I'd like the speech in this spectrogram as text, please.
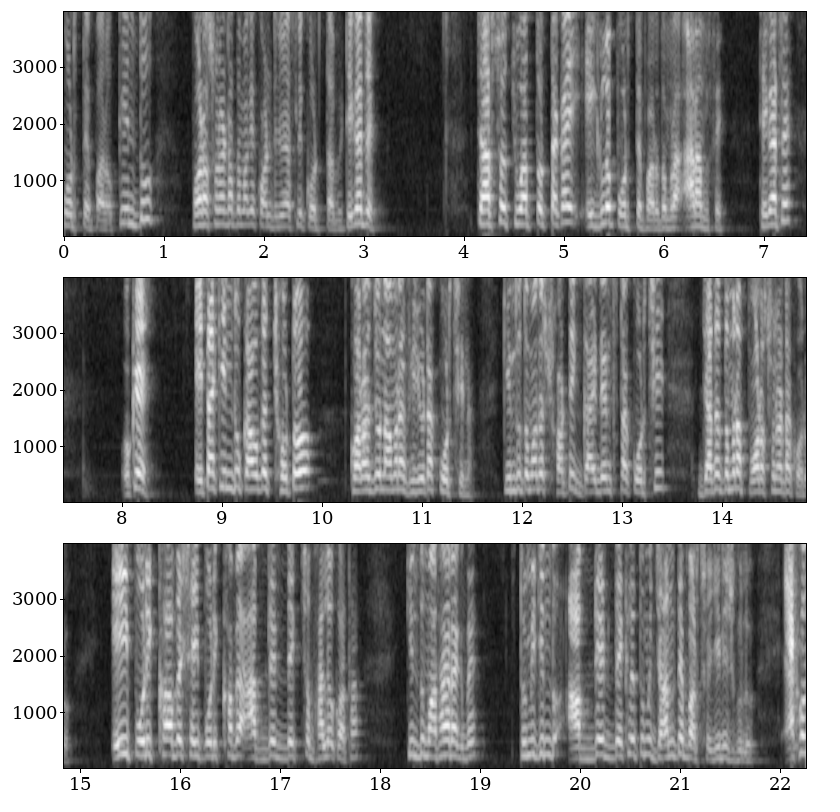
পড়তে পারো। কিন্তু পড়াশোনাটা তোমাকে কন্টিনিউয়াসলি করতে হবে, ঠিক আছে? চারশো চুয়াত্তর টাকায় এগুলো পড়তে পারো তোমরা আরামসে, ঠিক আছে? ওকে এটা কিন্তু কাউকে ছোট করার জন্য আমরা ভিডিওটা করছি না, কিন্তু তোমাদের সঠিক গাইডেন্সটা করছি, যাতে তোমরা পড়াশোনাটা করো। এই পরীক্ষা হবে, সেই পরীক্ষা হবে আপডেট দেখছ, ভালো কথা। কিন্তু মাথায় রাখবে, তুমি কিন্তু আপডেট দেখলে তুমি জানতে পারছ জিনিসগুলো। এখন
